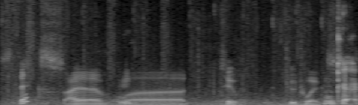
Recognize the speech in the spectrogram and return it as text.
Sticks? I have uh, two. Two twigs. Okay.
